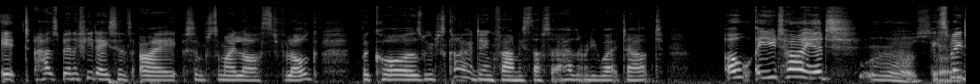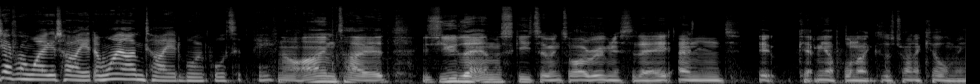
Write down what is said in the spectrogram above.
It has been a few days since I since my last vlog because we've just kind of been doing family stuff, so it hasn't really worked out. Oh, are you tired? Explain to everyone why you're tired and why I'm tired. More importantly. No, I'm tired because you let a mosquito into our room yesterday and it kept me up all night because it was trying to kill me.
